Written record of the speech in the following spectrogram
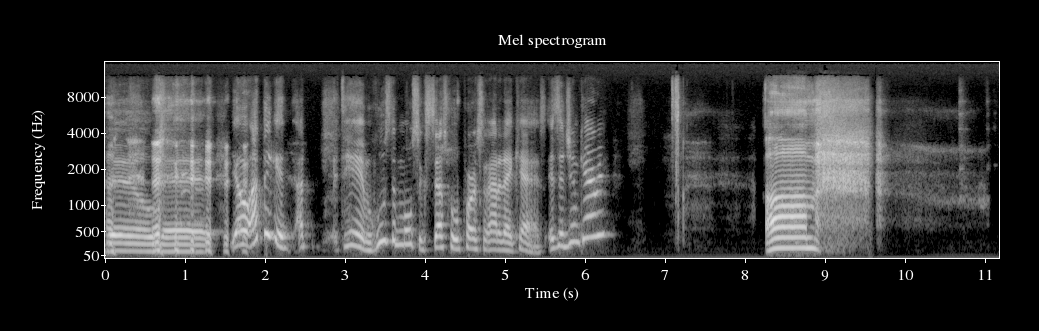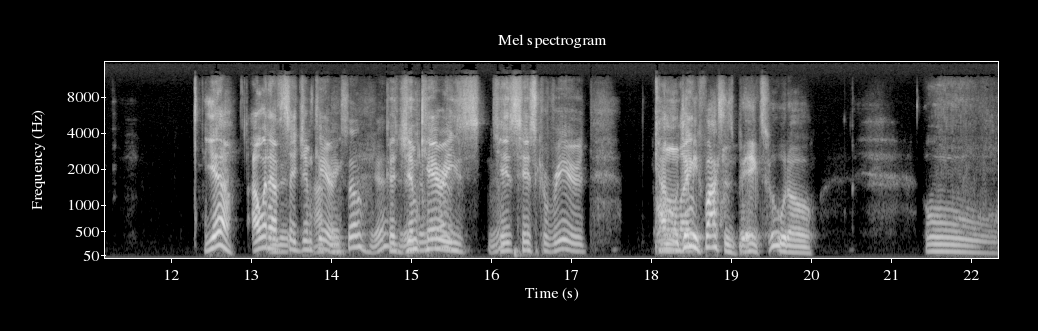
Bill, man. Yo, I think it. I, damn, who's the most successful person out of that cast? Is it Jim Carrey? Um, yeah, I would have to say it- Jim I think Carrey so. Yeah, because it is Jim Carrey's his his career Oh, kind of Jimmy like Foxx is big too, though. ooh,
